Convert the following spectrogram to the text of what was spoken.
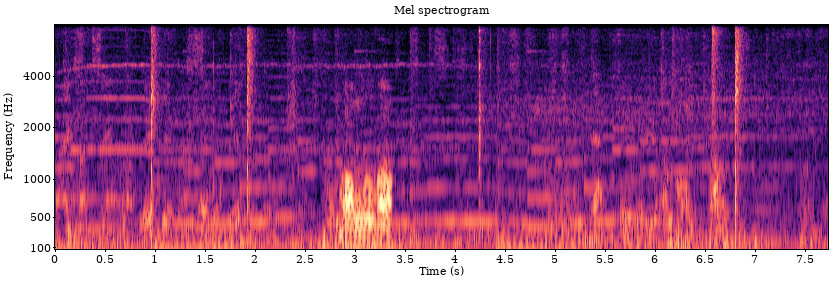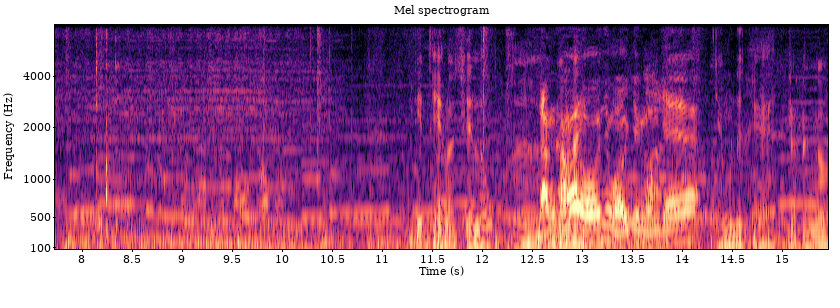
tại mình đang làm bếp chứ mà đây làm bếp. Ngon luôn không? tiếp theo là sẽ luộc à, Đặng lai thôi nhưng mà ở trên ngọn tre chấm nước cá rất là ngon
